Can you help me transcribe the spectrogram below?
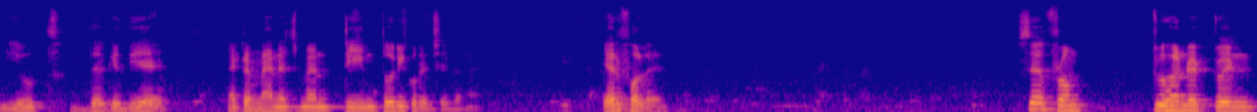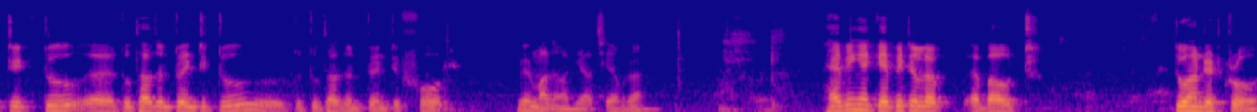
ইউথদেরকে দিয়ে একটা ম্যানেজমেন্ট টিম তৈরি করেছে এখানে। এর ফলে, সে from two hundred twenty two two thousand twenty two to two thousand twenty four এর মাঝামাঝি আছি আমরা। Having a capital of about 200 crore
